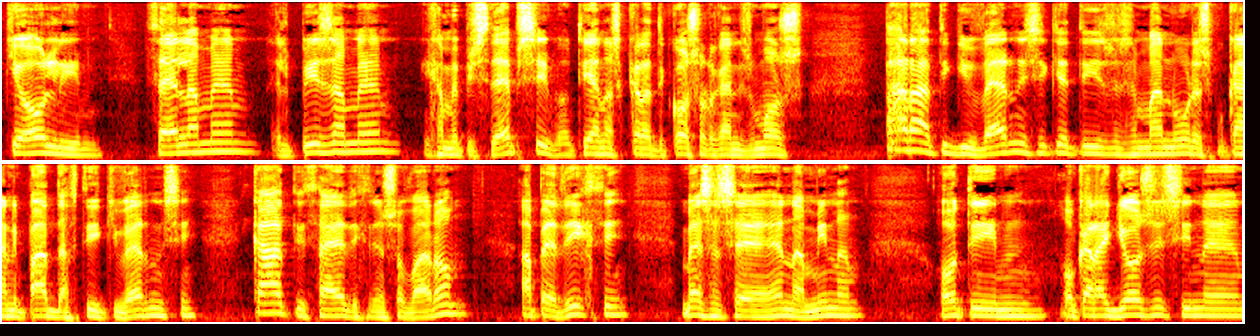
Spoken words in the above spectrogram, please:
Και όλοι θέλαμε, ελπίζαμε, είχαμε πιστέψει ότι ένας κρατικός οργανισμός παρά την κυβέρνηση και τις μανούρες που κάνει πάντα αυτή η κυβέρνηση, κάτι θα έδειχνε σοβαρό. Απεδείχθη μέσα σε ένα μήνα ότι ο Καραγκιόζης είναι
